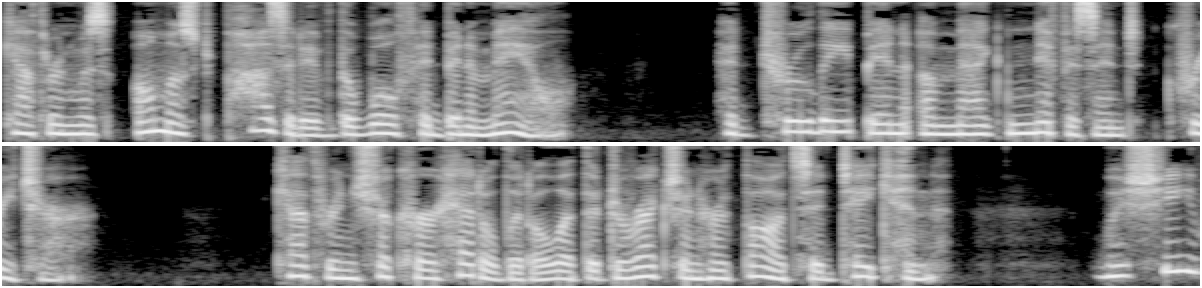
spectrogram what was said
Katherine was almost positive the wolf had been a male, had truly been a magnificent creature. Katherine shook her head a little at the direction her thoughts had taken. Was she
